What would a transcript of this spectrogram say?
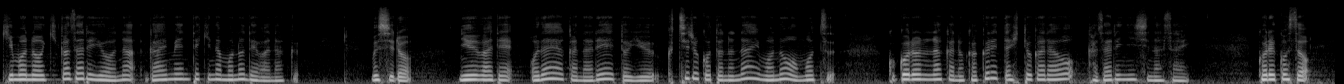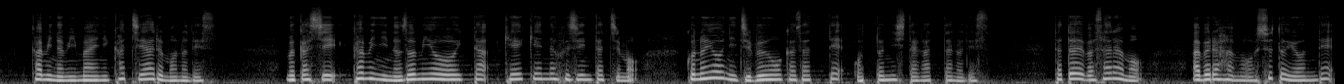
着物を着飾るような外面的なものではなくむしろ柔和で穏やかな霊という朽ちることのないものを持つ心の中の隠れた人柄を飾りにしなさい。これこそ神の見舞いに価値あるものです。昔神に望みを置いた敬虔な婦人たちもこのように自分を飾って夫に従ったのです。例えばサラもアブラハムを主と呼んで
